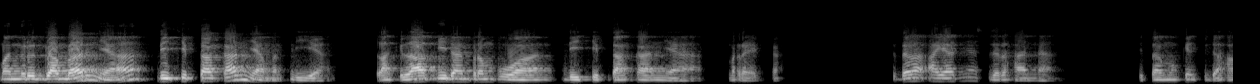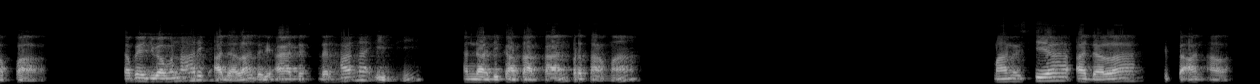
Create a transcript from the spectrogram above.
Menurut gambarnya diciptakannya dia. Laki-laki dan perempuan diciptakannya mereka. Setelah ayatnya sederhana. Kita mungkin sudah hafal. Tapi yang juga menarik adalah dari ayat yang sederhana ini, hendak dikatakan pertama manusia adalah ciptaan Allah.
